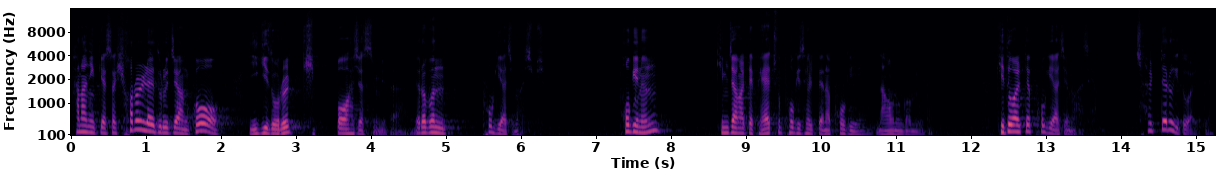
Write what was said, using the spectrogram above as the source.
하나님께서 혀를 내두르지 않고 이 기도를 기뻐하셨습니다. 여러분 포기하지 마십시오. 포기는 김장할 때 배추 포기 셀 때나 포기 나오는 겁니다. 기도할 때 포기하지 마세요. 절대로 기도할 때.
